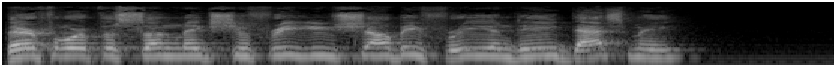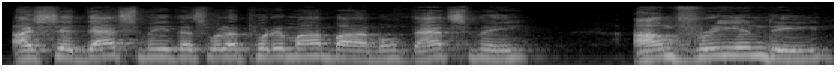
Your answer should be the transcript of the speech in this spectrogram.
therefore, if the Son makes you free, you shall be free indeed. That's me. I said, That's me. That's what I put in my Bible. That's me. I'm free indeed.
